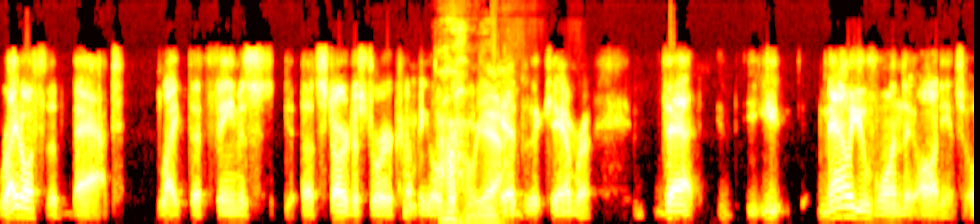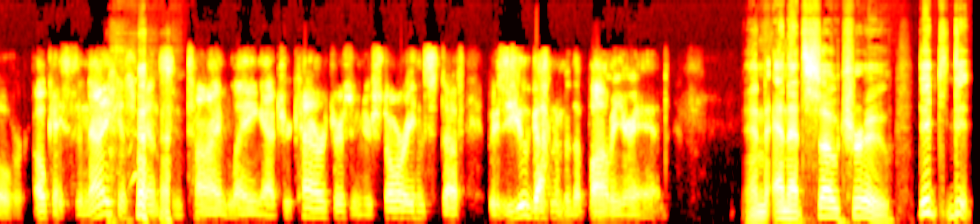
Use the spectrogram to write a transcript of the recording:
right off the bat, like the famous uh, Star Destroyer coming over Oh, yeah. head to the camera, that you now you've won the audience over. Okay, so now you can spend some time laying out your characters and your story and stuff because you got them in the palm of your hand. And and that's so true. Did did,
